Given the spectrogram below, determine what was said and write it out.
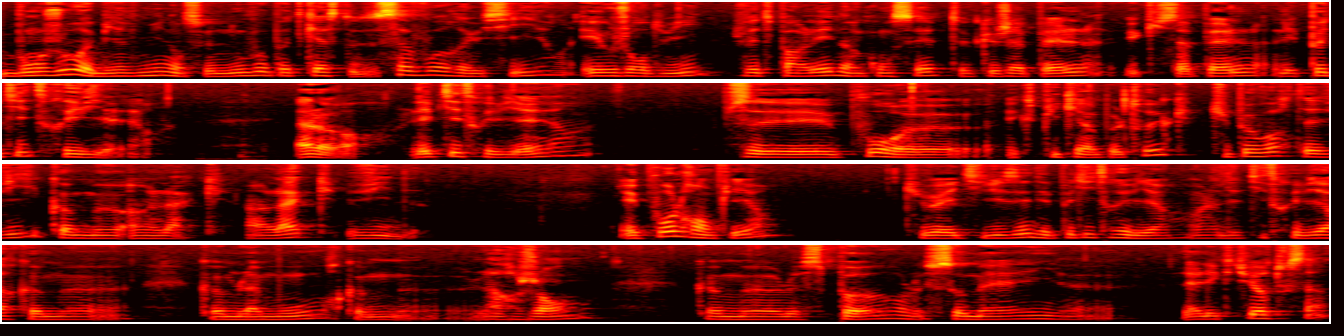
Bonjour et bienvenue dans ce nouveau podcast de Savoir réussir. Et aujourd'hui, je vais te parler d'un concept que j'appelle et qui s'appelle les petites rivières. Alors, les petites rivières, c'est pour euh, expliquer un peu le truc, tu peux voir ta vie comme un lac, un lac vide. Et pour le remplir, tu vas utiliser des petites rivières. Voilà, des petites rivières comme, euh, l'amour, comme euh, l'argent, comme le sport, le sommeil, la lecture, tout ça.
